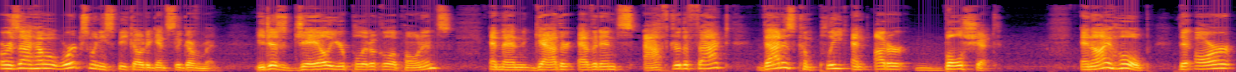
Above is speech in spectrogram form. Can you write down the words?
Or is that how it works when you speak out against the government? You just jail your political opponents and then gather evidence after the fact? That is complete and utter bullshit. And I hope that our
